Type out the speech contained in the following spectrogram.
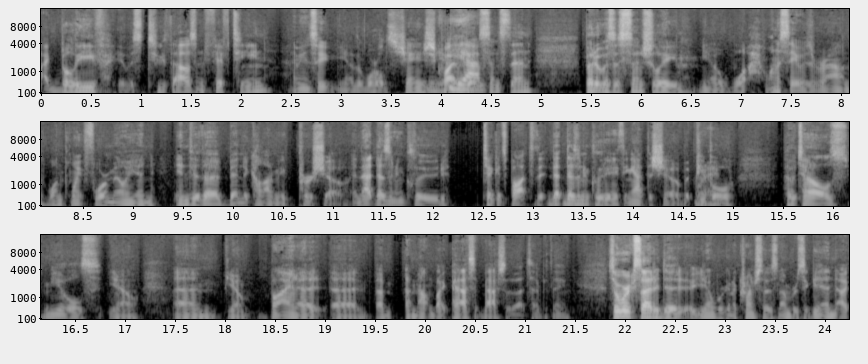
I believe it was 2015. I mean, so you know the world's changed quite yeah. a bit since then, but it was essentially you know wh- I want to say it was around 1.4 million into the Bend economy per show, and that doesn't include ticket spot. The, that doesn't include anything at the show, but people. Right. Hotels, meals, you know, um, you know, buying a, a, a mountain bike pass at Bachelor, that type of thing so we're excited to you know we're going to crunch those numbers again. I,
